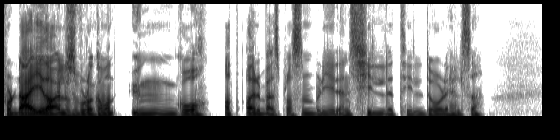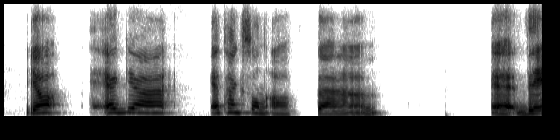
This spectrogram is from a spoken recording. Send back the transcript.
for deg, da? Eller så hvordan kan man unngå at arbeidsplassen blir en kilde til dårlig helse? Ja, jeg, eh, jeg tenker sånn at eh, eh, det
